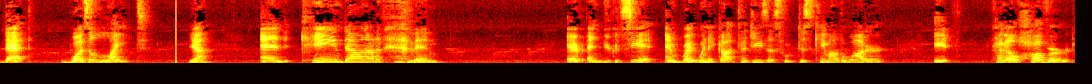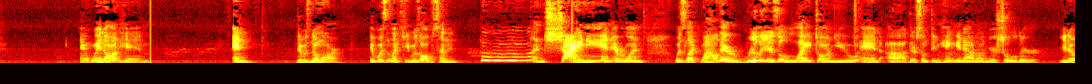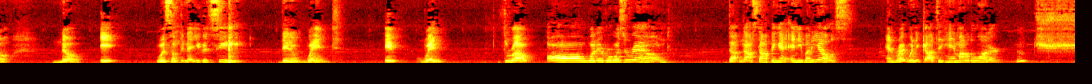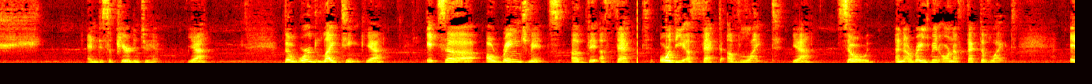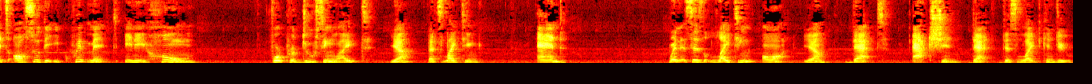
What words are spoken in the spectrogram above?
That was a light. Yeah? And came down out of heaven. And you could see it. And right when it got to Jesus, who just came out of the water, it kind of hovered and went on him. And there was no more. It wasn't like he was all of a sudden and shiny, and everyone was like, wow, there really is a light on you, and uh, there's something hanging out on your shoulder, you know? No, it was something that you could see. Then it went, it went throughout all whatever was around, not stopping at anybody else, and right when it got to him out of the water, and disappeared into him. Yeah? The word lighting, yeah? It's a arrangement of the effect or the effect of light yeah? So an arrangement or an effect of light. It's also the equipment in a home for producing light yeah? That's lighting. And when it says lighting on yeah? That action that this light can do.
